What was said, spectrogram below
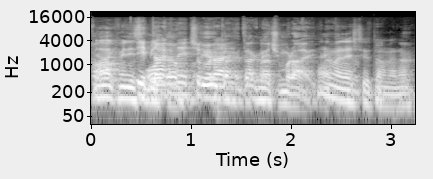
pa, i tak nećemo raditi. Tak, nećemo raditi. Nema nešto u tome, da.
